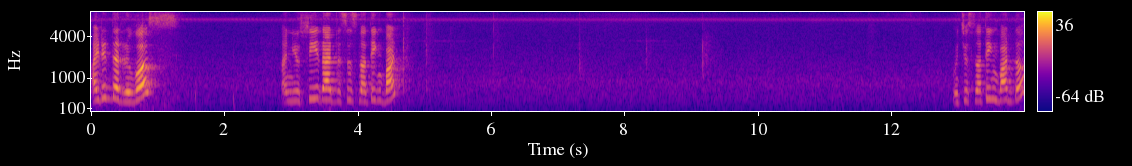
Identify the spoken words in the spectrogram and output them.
I did the reverse and you see that this is nothing but which is nothing but the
